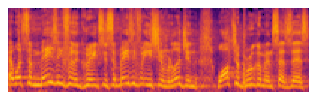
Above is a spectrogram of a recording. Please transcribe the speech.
And what's amazing for the Greeks, it's amazing for Eastern religion. Walter Brueggemann says this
